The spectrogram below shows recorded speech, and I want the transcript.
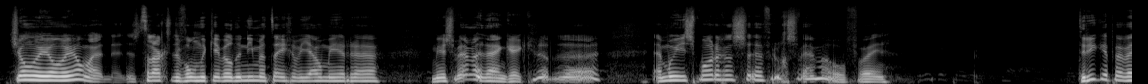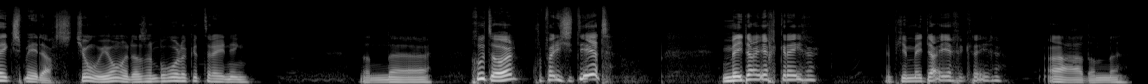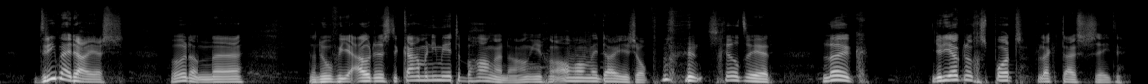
Jongen, jongen, jongen. Straks de volgende keer wilde niemand tegen jou meer, eh, meer zwemmen, denk ik. Dat, eh, en moet je s'morgens eh vroeg zwemmen? Of? Drie keer per week smiddags. Jongen, jongen, dat is een behoorlijke training. Dan, goed hoor, gefeliciteerd. Medaille gekregen? Heb je een medaille gekregen? Ah, dan drie medailles. Hoor, dan, dan hoeven je ouders de kamer niet meer te behangen. Dan hang je gewoon allemaal medailles op. Scheelt weer. Leuk. Jullie ook nog gesport? Of lekker thuis gezeten?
